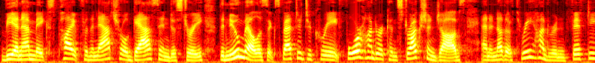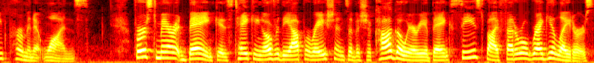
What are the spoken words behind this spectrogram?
V&M makes pipe for the natural gas industry. The new mill is expected to create 400 construction jobs and another 350 permanent ones. First Merit Bank is taking over the operations of a Chicago area bank seized by federal regulators.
